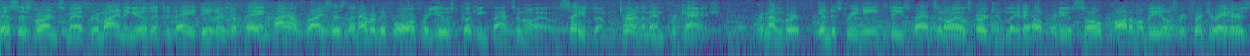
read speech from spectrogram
This is Verne Smith reminding you that today dealers are paying higher prices than ever before for used cooking fats and oils. Save them, turn them in for cash. Remember, industry needs these fats and oils urgently to help produce soap, automobiles, refrigerators,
